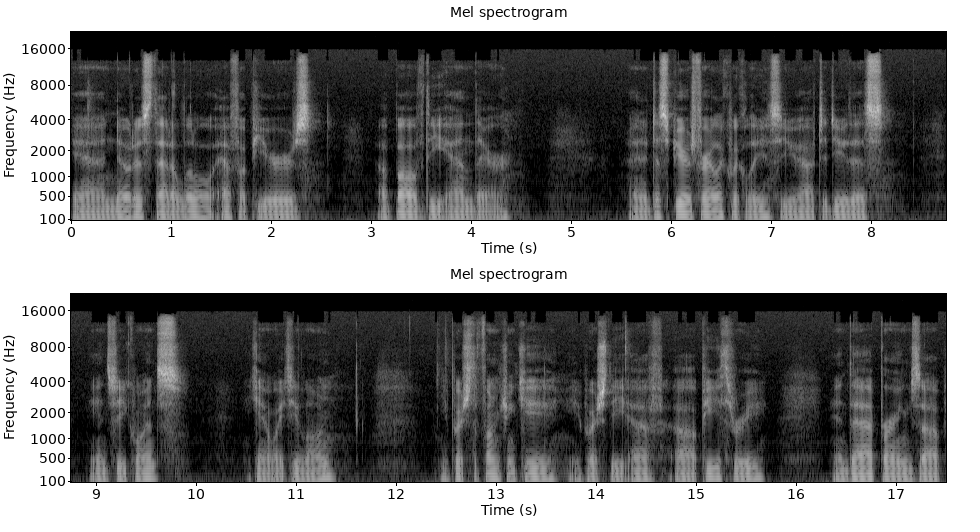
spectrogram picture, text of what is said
and notice that a little F appears above the end there. And it disappears fairly quickly, so you have to do this in sequence. You can't wait too long. You push the function key, you push the F uh, P3, and that brings up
